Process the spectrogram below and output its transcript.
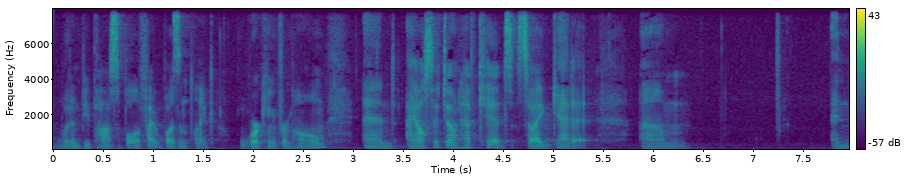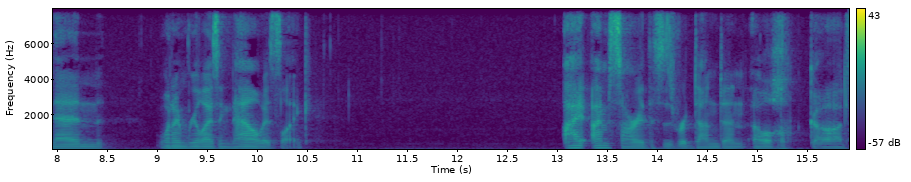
wouldn't be possible if I wasn't like working from home. And I also don't have kids, so I get it. Um, and then what I'm realizing now is like, I, I'm sorry, this is redundant. Oh, God.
